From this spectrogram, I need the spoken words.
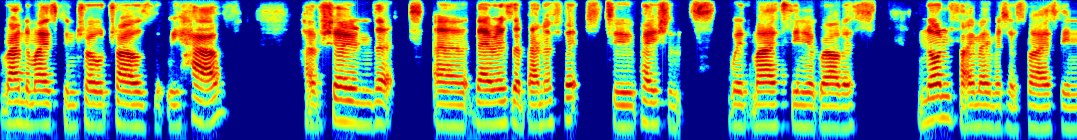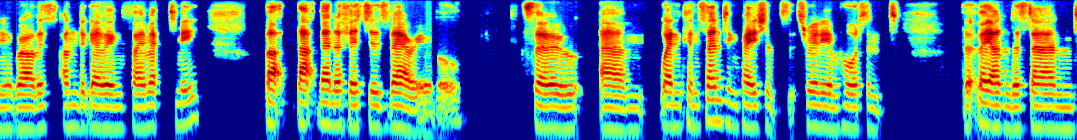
randomized controlled trials that we have have shown that uh, there is a benefit to patients with myasthenia gravis non-thymomatous myasthenia gravis undergoing thymectomy, but that benefit is variable. So um, when consenting patients, it's really important that they understand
